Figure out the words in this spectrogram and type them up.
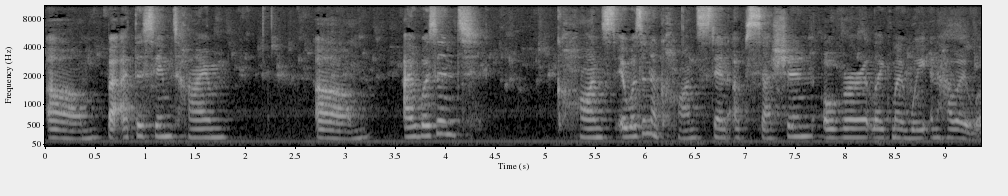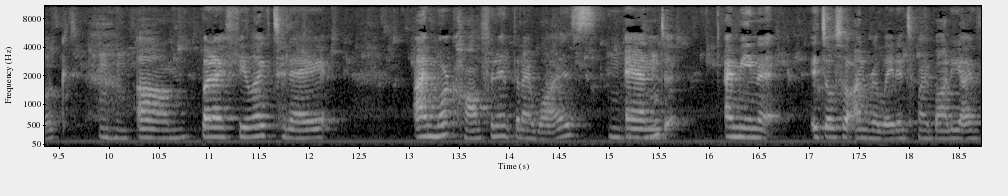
um, but at the same time, um, I wasn't const. It wasn't a constant obsession over like my weight and how I looked. Mm-hmm. Um, but I feel like today, I'm more confident than I was, mm-hmm. and I mean, it's also unrelated to my body. I've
